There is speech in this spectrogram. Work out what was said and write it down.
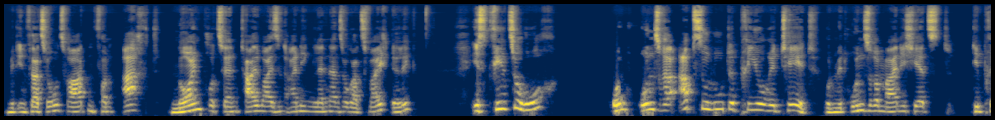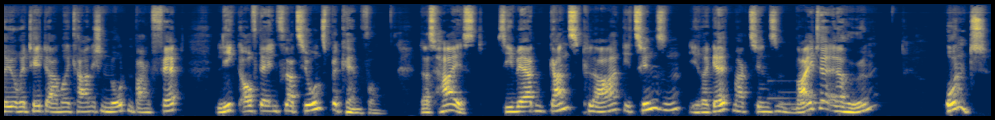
mit Inflationsraten von 8, 9 Prozent, teilweise in einigen Ländern sogar zweistellig, ist viel zu hoch. Und unsere absolute Priorität, und mit unserem meine ich jetzt die Priorität der amerikanischen Notenbank Fed, liegt auf der Inflationsbekämpfung. Das heißt, sie werden ganz klar die Zinsen, ihre Geldmarktzinsen weiter erhöhen und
